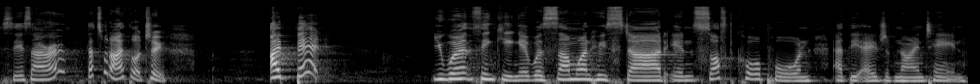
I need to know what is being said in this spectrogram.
CSIRO? That's what I thought too. I bet you weren't thinking it was someone who starred in softcore porn at the age of 19.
